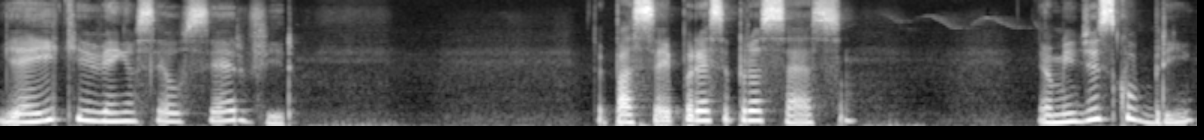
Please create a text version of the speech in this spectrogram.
E é aí que vem o seu servir. Eu passei por esse processo. Eu me descobri.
